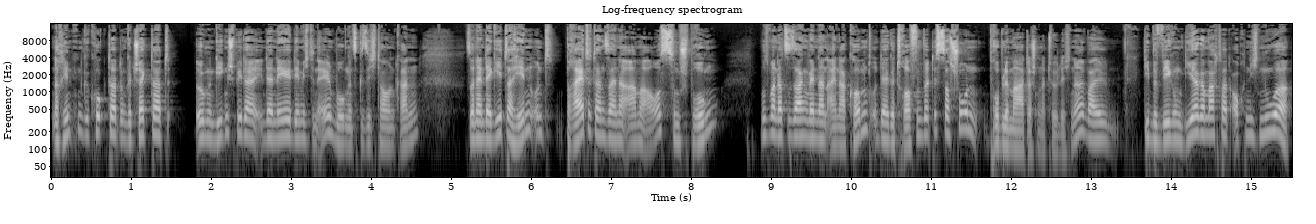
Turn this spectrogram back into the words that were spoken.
nach hinten geguckt hat und gecheckt hat, irgendein Gegenspieler in der Nähe, dem ich den Ellenbogen ins Gesicht hauen kann, sondern der geht dahin und breitet dann seine Arme aus zum Sprung. Muss man dazu sagen, wenn dann einer kommt und der getroffen wird, ist das schon problematisch natürlich, ne? Weil die Bewegung, die er gemacht hat, auch nicht nur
